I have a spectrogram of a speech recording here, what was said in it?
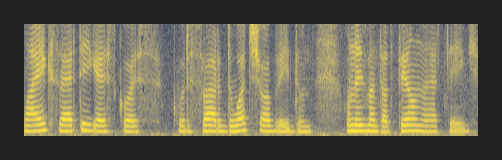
laiks, vērtīgais, ko es, es varu dot šobrīd un, un izmantot pilnvērtīgi.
